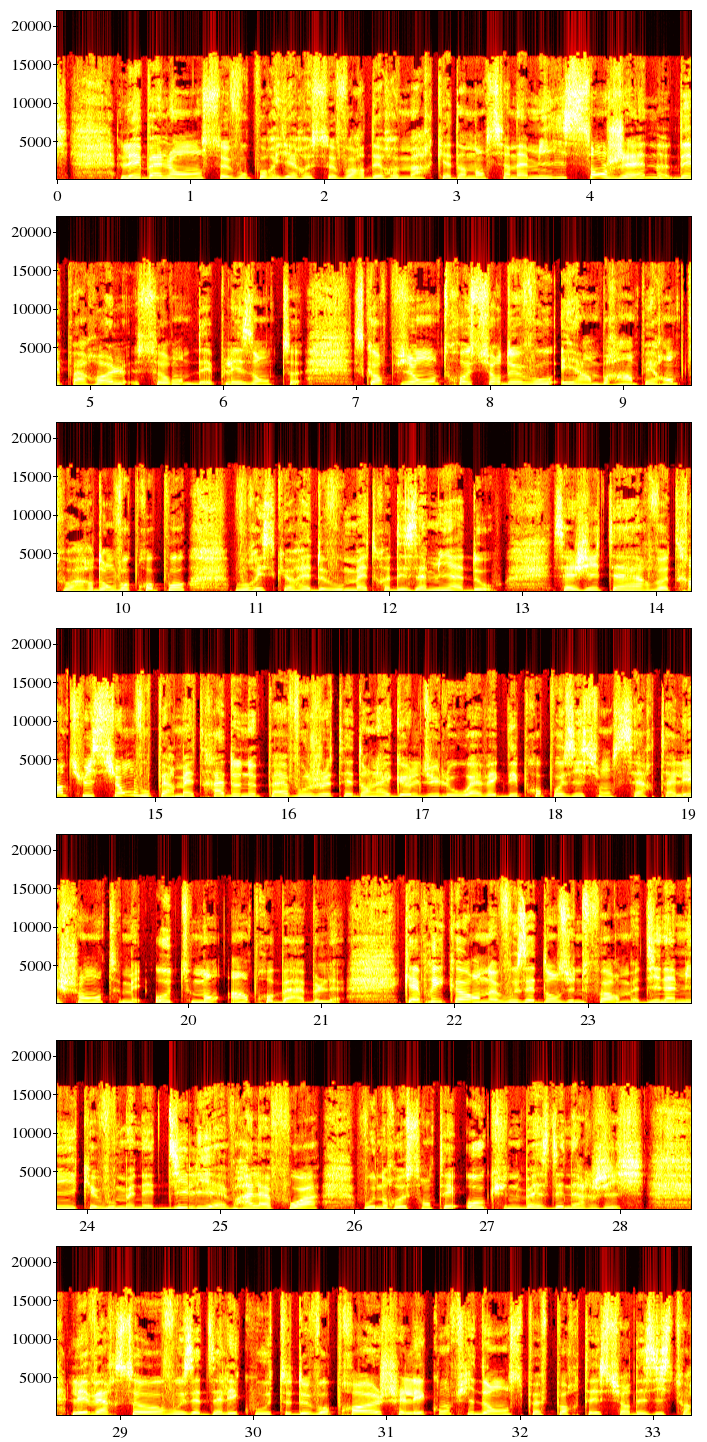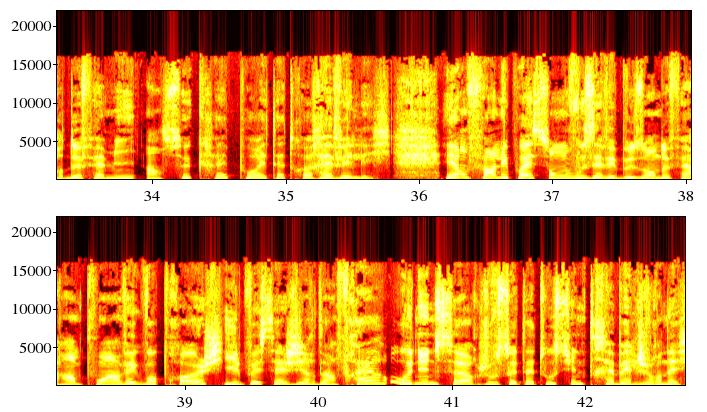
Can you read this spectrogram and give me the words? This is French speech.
Les balances, vous pourriez recevoir des remarques d'un ancien ami sans gêne. Des paroles seront déplaisantes. Scorpion, trop sûr de vous et un brin péremptoire dans vos propos, vous risquerez de vous mettre des amis à dos. Sagittaire, votre intuition vous permettra de ne pas vous jeter dans la gueule du loup avec des propositions certes alléchantes mais hautement improbables. Capricorne, vous êtes dans une forme dynamique, vous menez 10 lièvres à la fois, vous ne ressentez aucune baisse d'énergie. Les Verseaux, vous êtes à l'écoute de vos proches, les confidences peuvent porter sur des histoires de famille, un secret pourrait être révélé. Et enfin les Poissons, vous avez besoin de faire un point avec vos proches, il peut s'agir d'un frère ou d'une sœur. Je vous souhaite à tous une très belle journée.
